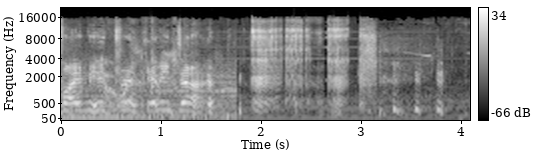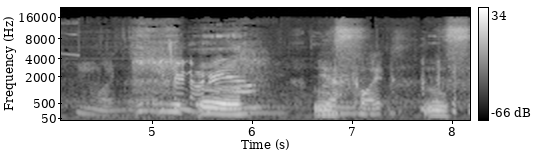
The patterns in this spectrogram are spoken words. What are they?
buy me a drink anytime. Oh my god. Is your daughter Uh, now? Yeah, quite. Oof.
